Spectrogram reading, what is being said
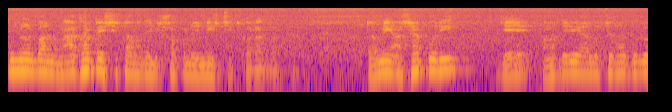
পুনর্বার না ঘটে, সেটা আমাদের সকলে নিশ্চিত করা দরকার। তো আমি আশা করি যে আমাদের এই আলোচনাগুলো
